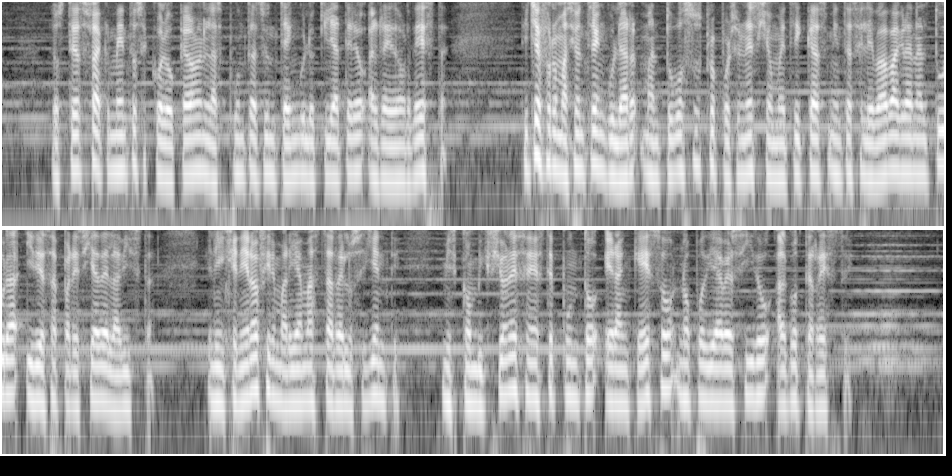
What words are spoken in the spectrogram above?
Los tres fragmentos se colocaron en las puntas de un triángulo equilátero alrededor de esta. Dicha formación triangular mantuvo sus proporciones geométricas mientras se elevaba a gran altura y desaparecía de la vista. El ingeniero afirmaría más tarde lo siguiente, mis convicciones en este punto eran que eso no podía haber sido algo terrestre.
